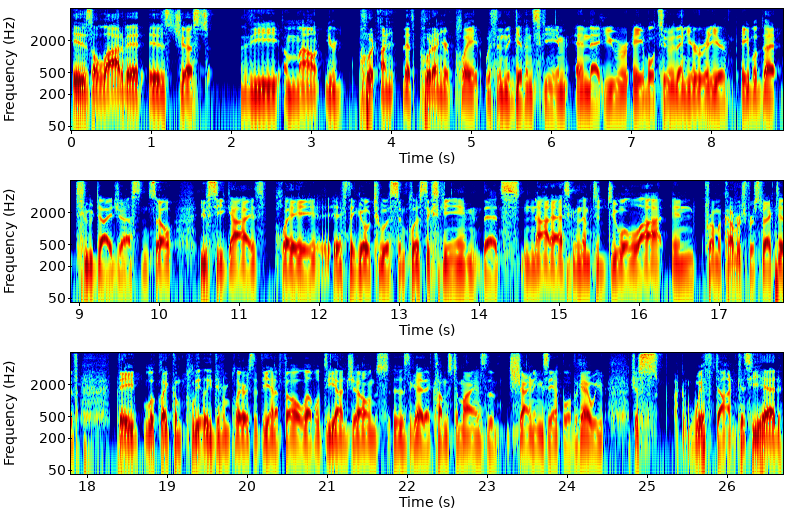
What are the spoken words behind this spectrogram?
is a lot of it is just the amount you're put on that's put on your plate within the given scheme and that you're able to then you're already able to, to digest. And so you see guys play if they go to a simplistic scheme that's not asking them to do a lot in from a coverage perspective they look like completely different players at the NFL level. Deion Jones is the guy that comes to mind as the shining example of a guy we've just whiffed on because he had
